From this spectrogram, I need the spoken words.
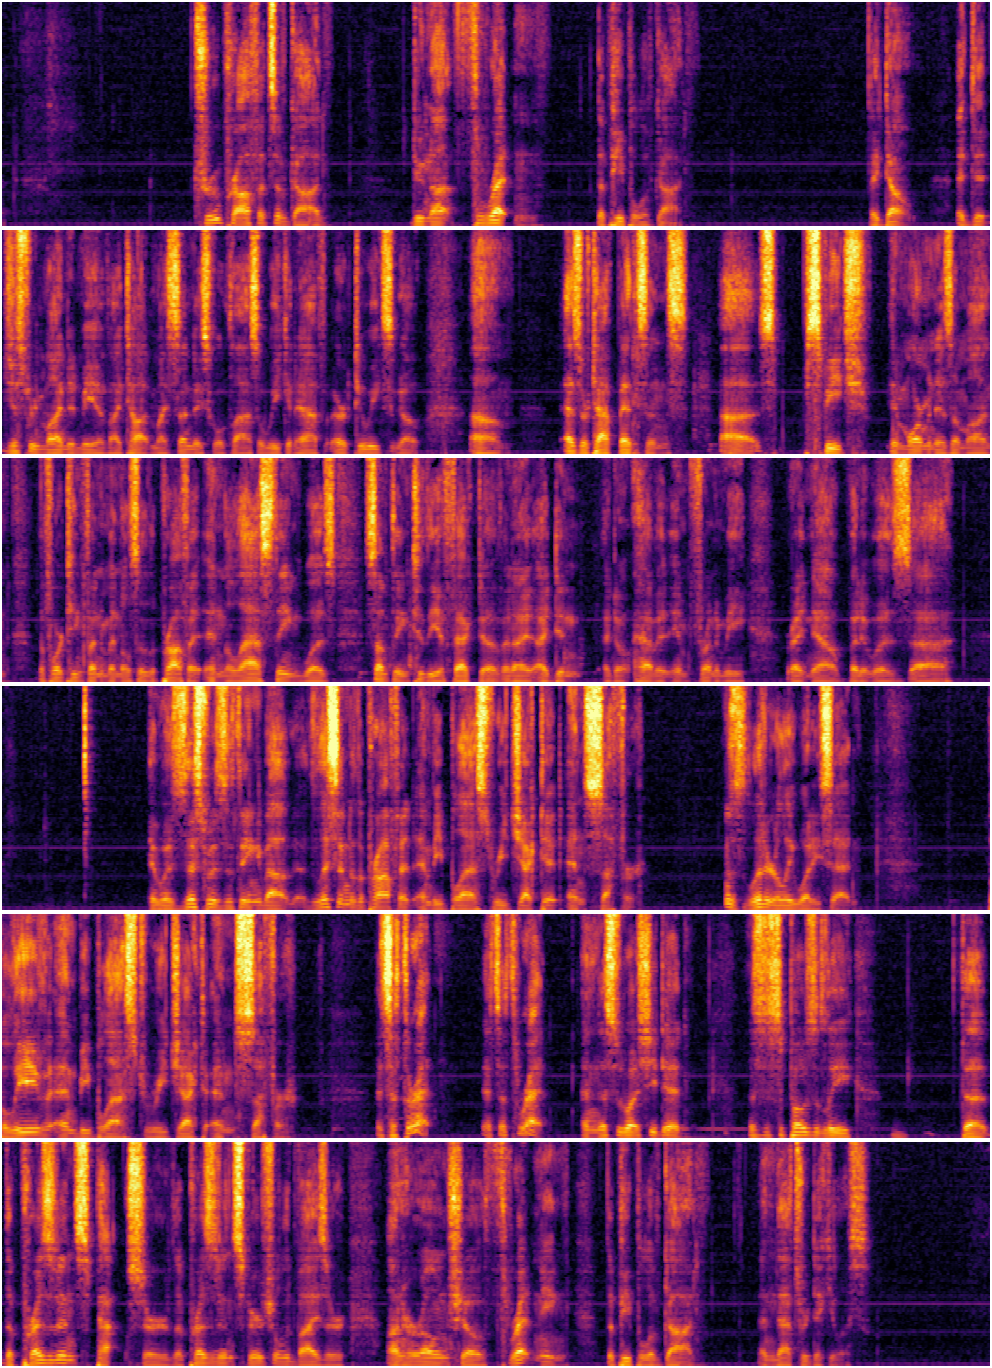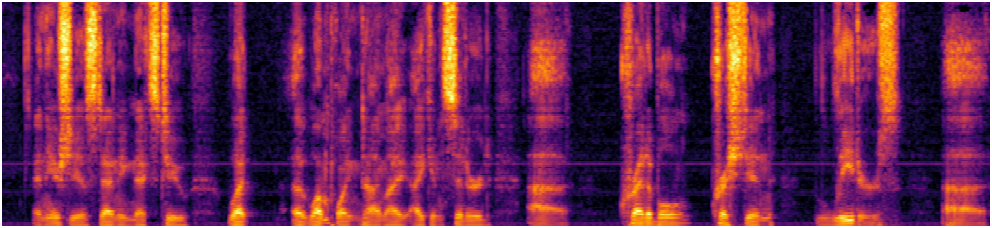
True prophets of God do not threaten the people of God. They don't. It did, just reminded me of I taught my Sunday school class a week and a half or two weeks ago. Um, Ezra Taft Benson's uh, speech in Mormonism on the 14 fundamentals of the prophet, and the last thing was something to the effect of, and I, I didn't I don't have it in front of me right now, but it was uh, it was this was the thing about listen to the prophet and be blessed, reject it and suffer. It was literally what he said. Believe and be blessed, reject and suffer. It's a threat. It's a threat. And this is what she did. This is supposedly the the president's pastor, the president's spiritual advisor on her own show threatening the people of God. And that's ridiculous. And here she is standing next to what at one point in time I, I considered uh, credible Christian leaders, uh,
